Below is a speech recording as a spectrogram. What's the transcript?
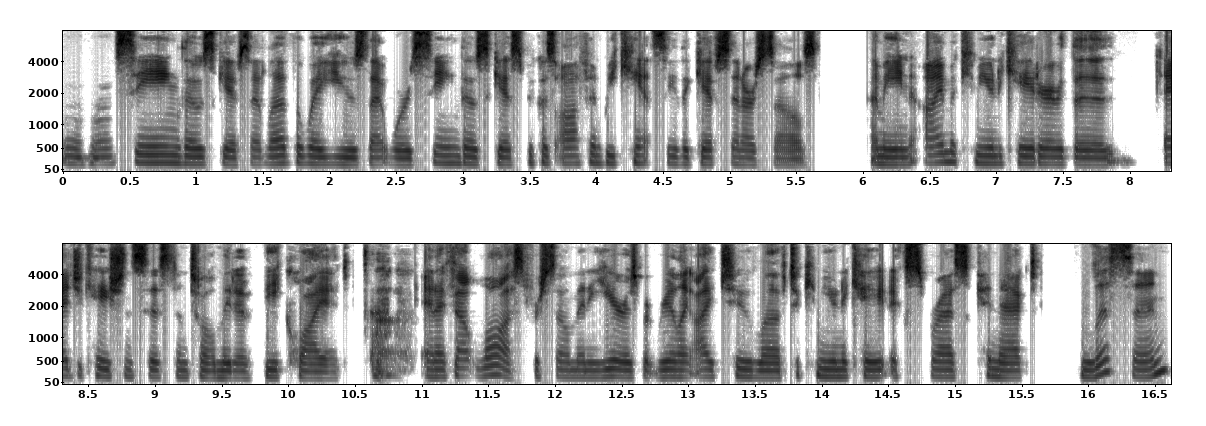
mm-hmm. seeing those gifts. I love the way you use that word, seeing those gifts, because often we can't see the gifts in ourselves. I mean, I'm a communicator. The education system told me to be quiet. and I felt lost for so many years, but really, I too love to communicate, express, connect, listen,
